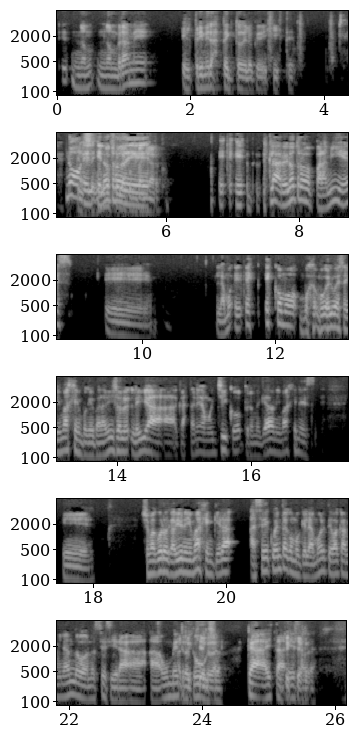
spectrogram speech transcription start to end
eh, nombrame el primer aspecto de lo que dijiste. No, el, otro de... Eh, claro, el otro para mí es, es, como, vuelvo a esa imagen, porque para mí yo leía a Castaneda muy chico, pero me quedaron imágenes, yo me acuerdo que había una imagen que era, hace de cuenta como que la muerte va caminando, no sé si era a, un metro tuyo. ahí está, esa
